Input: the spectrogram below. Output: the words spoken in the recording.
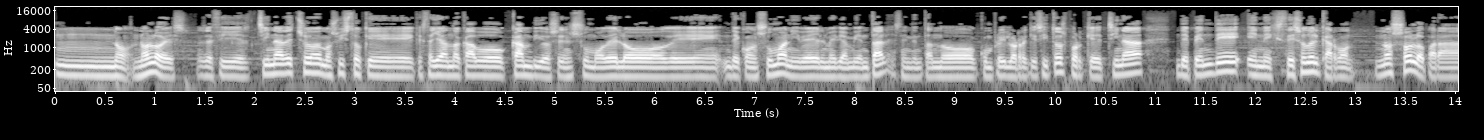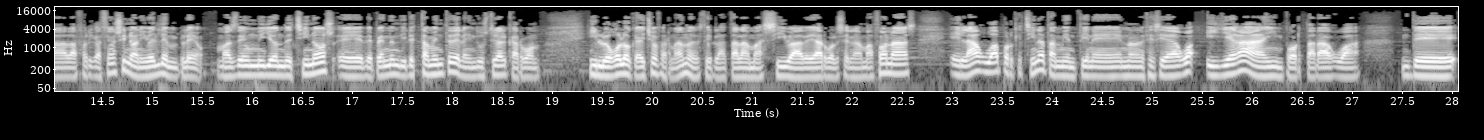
Mm, No, no lo es. Es decir, China, de hecho, hemos visto que, está llevando a cabo cambios en su modelo de, de consumo a nivel medioambiental. Está intentando cumplir los requisitos porque China depende en exceso del carbón. No solo para la fabricación, sino a nivel de empleo. Más de un millón de chinos eh, dependen directamente de la industria del carbón. Y luego lo que ha hecho Fernando, es decir, la tala masiva de árboles en el Amazonas, el agua, porque China también tiene una necesidad de agua y llega a importar agua de,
